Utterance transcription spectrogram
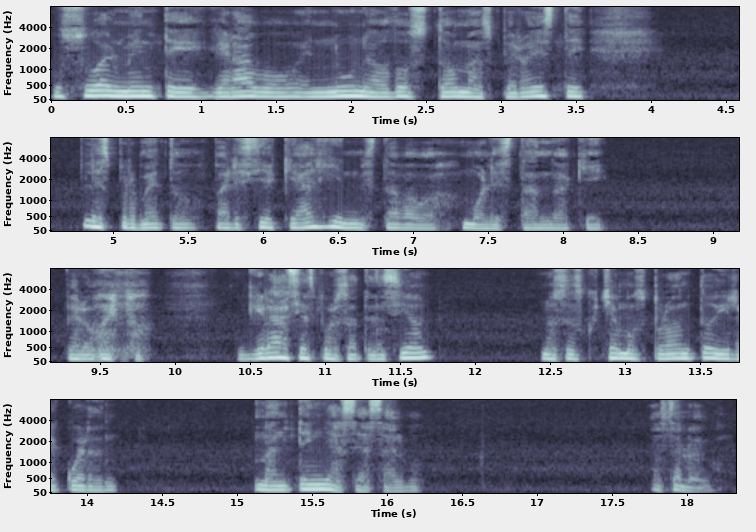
Usualmente grabo en una o dos tomas, pero este les prometo, parecía que alguien me estaba molestando aquí. Pero bueno, gracias por su atención. Nos escuchamos pronto y recuerden, manténgase a salvo. Hasta luego.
